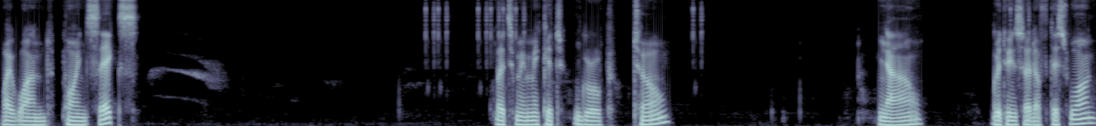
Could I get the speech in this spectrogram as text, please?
by 1.6 let me make it group 2 now go to inside of this one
